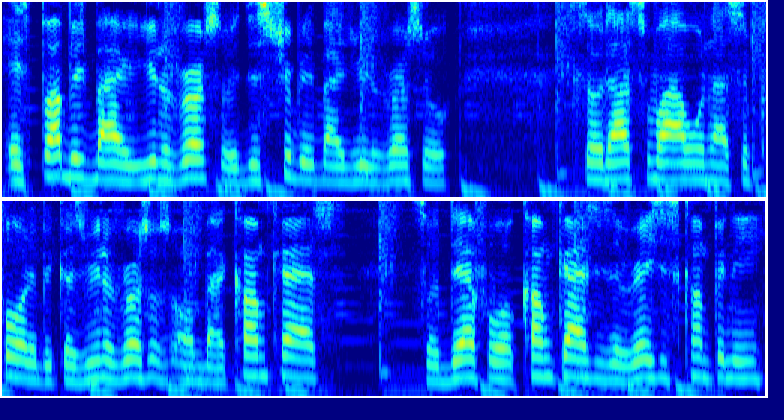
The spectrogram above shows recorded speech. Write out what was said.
it's published by Universal, it's distributed by Universal. So that's why I will not support it because Universal is owned by Comcast. So therefore, Comcast is a racist company.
